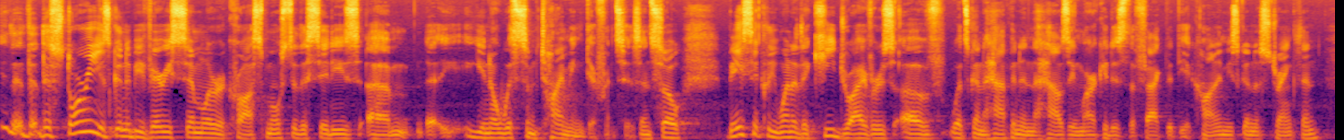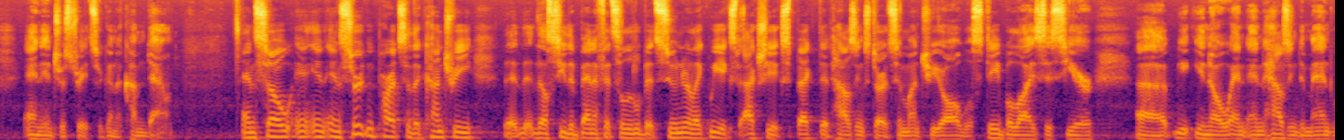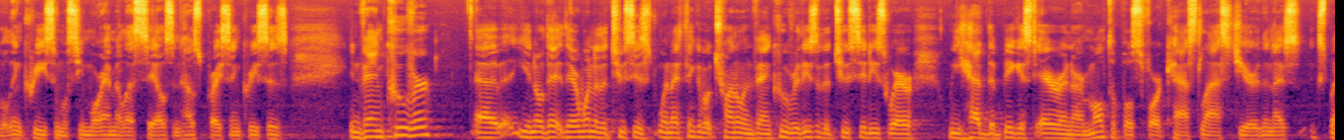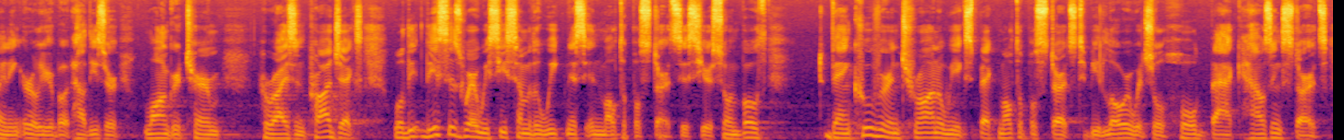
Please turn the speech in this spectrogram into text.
The, the, story is going to be very similar across most of the cities, um, you know, with some timing differences. And so basically, one of the key drivers of what's going to happen in the housing market is the fact that the economy is going to strengthen and interest rates are going to come down. And so, in, in, certain parts of the country, they'll see the benefits a little bit sooner. Like we ex- actually expect that housing starts in Montreal will stabilize this year, uh, you know, and, and housing demand will increase, and we'll see more MLS sales and house price increases. In Vancouver, uh, you know, they're, they're, one of the two cities. When I think about Toronto and Vancouver, these are the two cities where we had the biggest error in our multiples forecast last year. Then I was explaining earlier about how these are longer term horizon projects. Well, th- this is where we see some of the weakness in multiple starts this year. So in both Vancouver and Toronto, we expect multiple starts to be lower, which will hold back housing starts.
